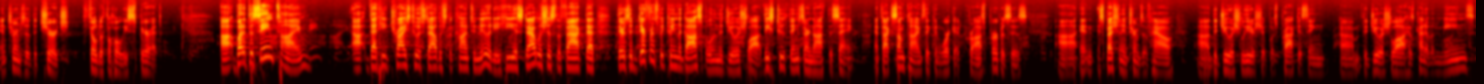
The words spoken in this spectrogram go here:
in terms of the church filled with the Holy Spirit. Uh, but at the same time, uh, that he tries to establish the continuity, he establishes the fact that there's a difference between the gospel and the Jewish law. These two things are not the same. In fact, sometimes they can work at cross purposes, uh, and especially in terms of how uh, the Jewish leadership was practicing um, the Jewish law as kind of a means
